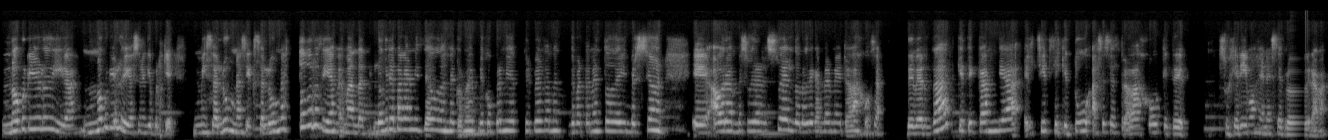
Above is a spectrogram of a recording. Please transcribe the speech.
No porque yo lo diga, no porque yo lo diga, sino que porque mis alumnas y exalumnas todos los días me mandan, logré pagar mis deudas, me, me compré mi primer departamento de inversión, eh, ahora me subieron el sueldo, logré cambiarme de trabajo. O sea, de verdad que te cambia el chip si es que tú haces el trabajo que te sugerimos en ese programa.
